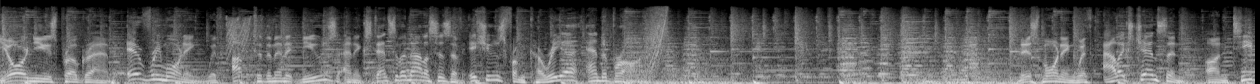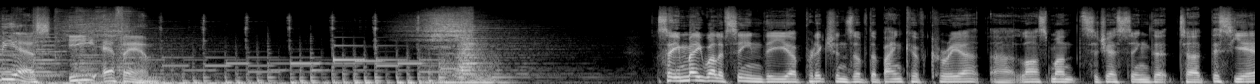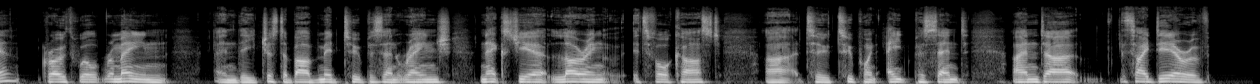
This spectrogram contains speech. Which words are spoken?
Your news program every morning with up to the minute news and extensive analysis of issues from Korea and abroad. This morning with Alex Jensen on TBS EFM. So you may well have seen the uh, predictions of the Bank of Korea uh, last month suggesting that uh, this year growth will remain in the just above mid 2% range. Next year, lowering its forecast uh, to 2.8%. And uh, this idea of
